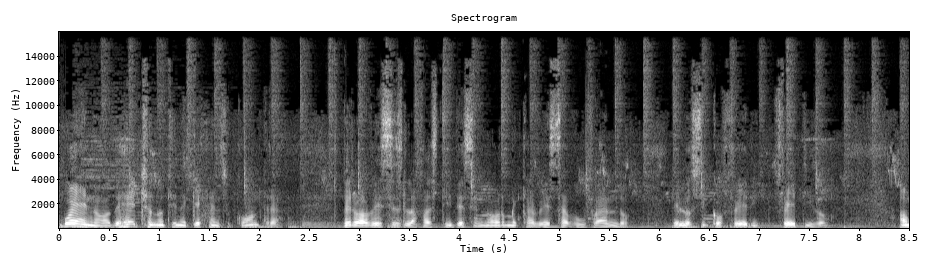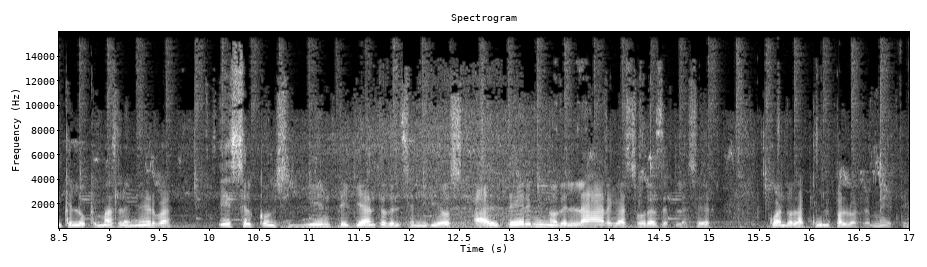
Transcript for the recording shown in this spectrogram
bueno, de hecho no tiene queja en su contra, pero a veces la fastidia es enorme cabeza bufando, el hocico fétido, aunque lo que más le enerva es el consiguiente llanto del semidios al término de largas horas de placer, cuando la culpa lo arremete.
